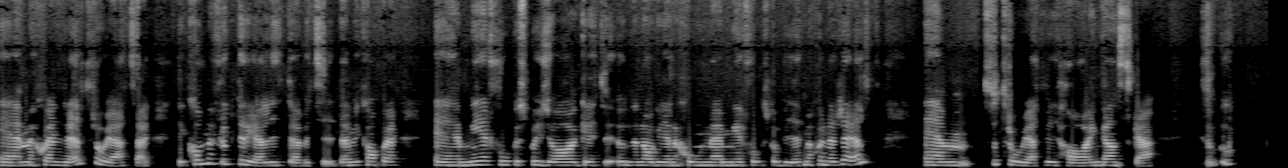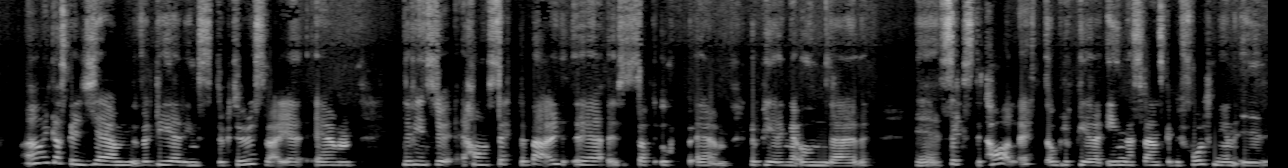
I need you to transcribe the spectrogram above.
Eh, men generellt tror jag att så här, det kommer fluktuera lite över tiden. Vi kanske eh, mer fokus på jaget under några generationer, mer fokus på viet, men generellt eh, så tror jag att vi har en ganska, liksom upp, en ganska jämn värderingsstruktur i Sverige. Ehm, det finns ju, Hans Zetterberg eh, satte upp eh, grupperingar under eh, 60-talet och grupperade in den svenska befolkningen i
